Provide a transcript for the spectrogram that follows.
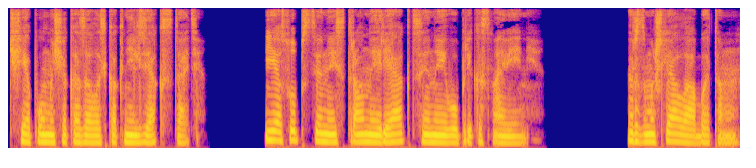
чья помощь оказалась как нельзя кстати, и о собственной странной реакции на его прикосновение. Размышляла об этом,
